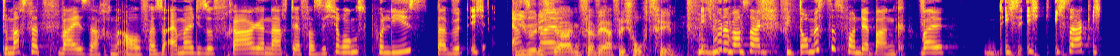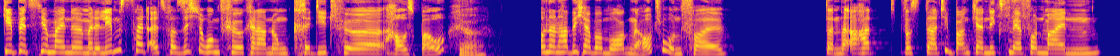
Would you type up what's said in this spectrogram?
Du machst da zwei Sachen auf. Also einmal diese Frage nach der Versicherungspolice. Da würde ich Die würde ich sagen, verwerflich hoch 10. Ich würde aber auch sagen, wie dumm ist das von der Bank? Weil ich, ich, ich sag, ich gebe jetzt hier meine, meine Lebenszeit als Versicherung für, keine Ahnung, Kredit für Hausbau. Ja. Und dann habe ich aber morgen einen Autounfall. Dann hat, was, da hat die Bank ja nichts mehr von meinen,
